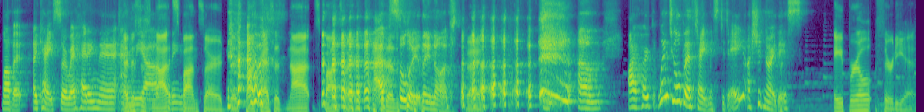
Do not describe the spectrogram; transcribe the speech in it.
Love it. Okay, so we're heading there and, And, this we is are not putting... sponsored. This podcast is not sponsored. Absolutely not. Right. um, I hope. When's your birthday, Mr. D? I should know this. April 30th.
